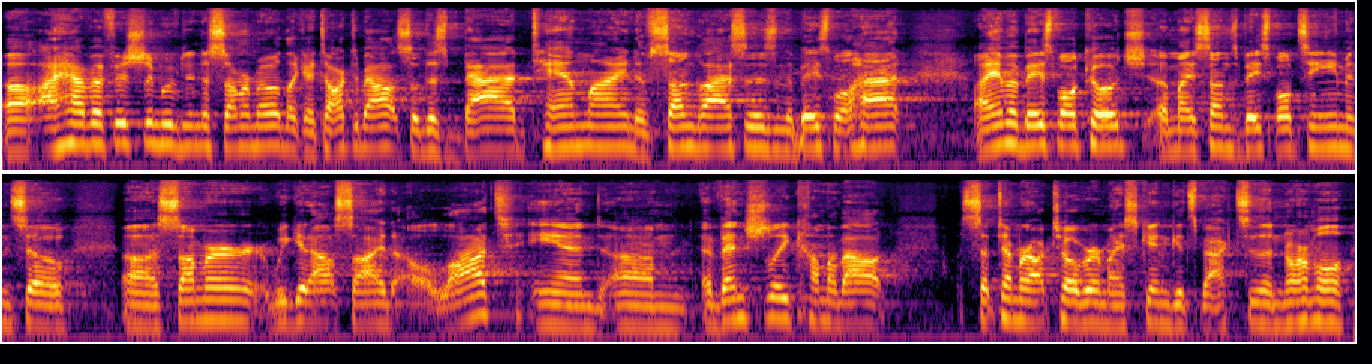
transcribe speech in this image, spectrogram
uh, I have officially moved into summer mode, like I talked about. So, this bad tan line of sunglasses and the baseball hat. I am a baseball coach of my son's baseball team. And so, uh, summer, we get outside a lot and um, eventually come about September, October, my skin gets back to the normal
